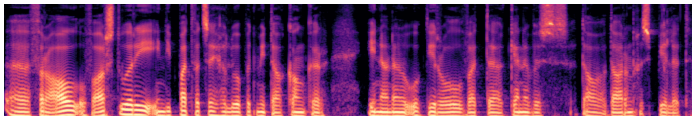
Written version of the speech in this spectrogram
uh verhaal of haar storie en die pad wat sy geloop het met haar kanker en dan nou ook die rol wat uh, cannabis daar daarin gespeel het.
